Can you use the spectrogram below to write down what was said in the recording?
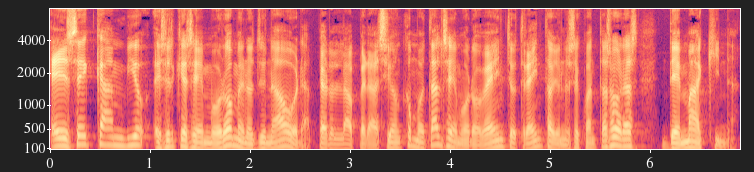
Ese cambio es el que se demoró menos de una hora, pero la operación como tal se demoró 20 o 30 o yo no sé cuántas horas de máquina.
